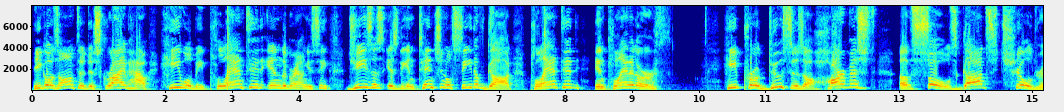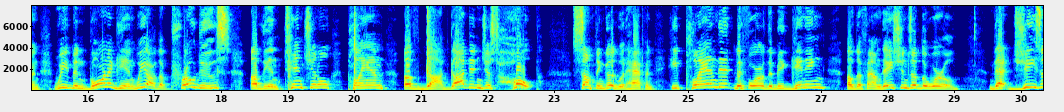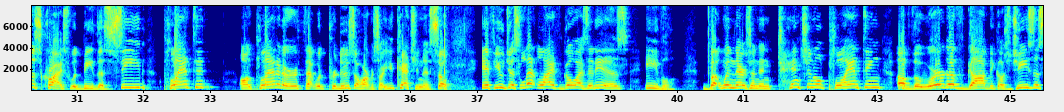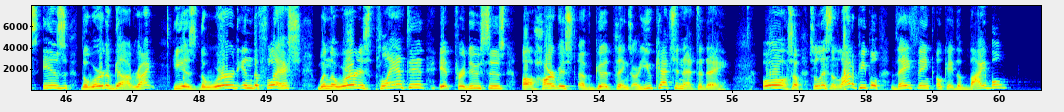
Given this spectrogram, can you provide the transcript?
He goes on to describe how he will be planted in the ground. You see, Jesus is the intentional seed of God planted in planet Earth. He produces a harvest of souls, God's children. We've been born again. We are the produce of the intentional plan of God. God didn't just hope something good would happen. He planned it before the beginning of the foundations of the world that Jesus Christ would be the seed planted on planet Earth that would produce a harvest. Are you catching this? So, if you just let life go as it is, evil. But when there's an intentional planting of the Word of God, because Jesus is the Word of God, right? He is the Word in the flesh. When the Word is planted, it produces a harvest of good things. Are you catching that today? Oh, so, so listen, a lot of people, they think, okay, the Bible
